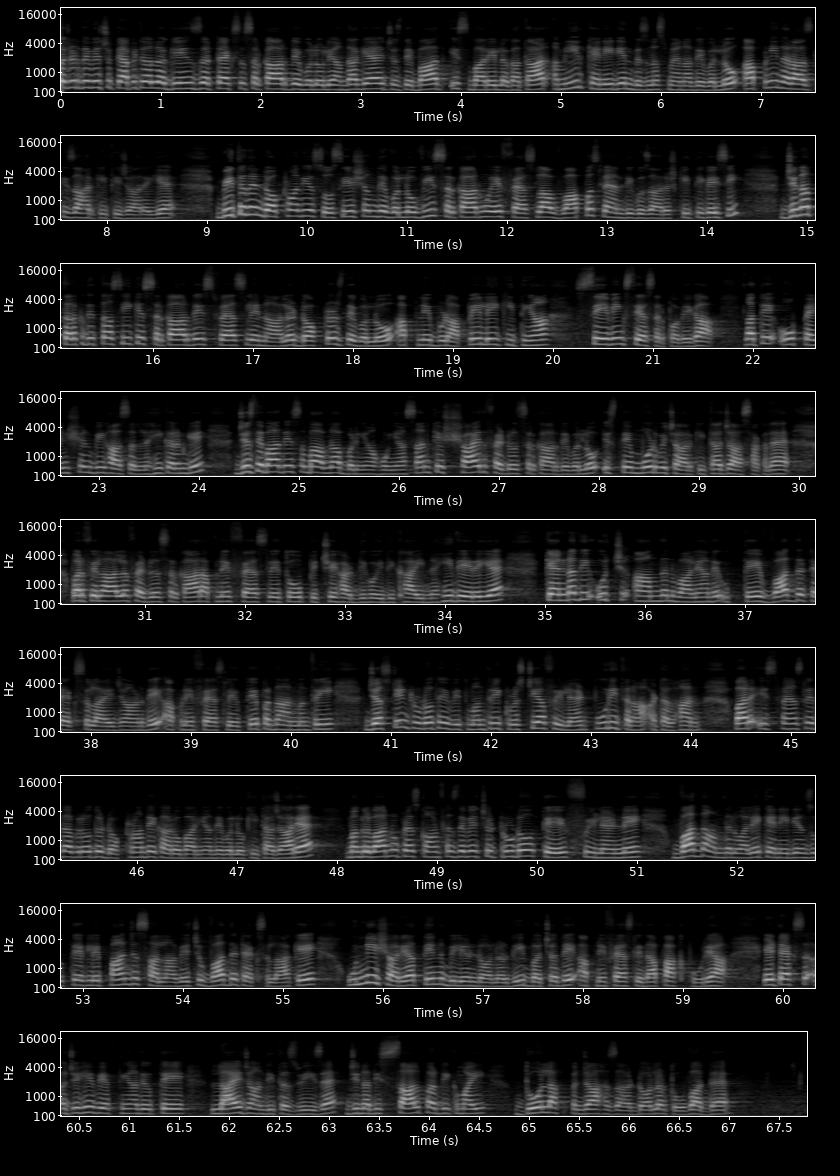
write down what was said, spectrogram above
Budget ਦੇ ਵਿੱਚ capital against tax ਸਰਕਾਰ ਦੇ ਵੱਲੋਂ ਲਿਆਂਦਾ ਗਿਆ ਹੈ, ਜਿਸ ਦੇ ਬਾਅਦ ਇਸ ਬਾਰੇ ਲਗਾਤਾਰ ਅਮੀਰ ਕੈਨੇਡੀਅਨ ਬਿਜ਼ਨਸਮੈਨਾਂ ਦੇ ਵੱਲੋਂ ਆਪਣੀ ਨਾਰਾਜ਼ਗੀ ਜ਼ਾਹਰ ਕੀਤੀ ਜਾ ਰਹੀ ਹੈ। ਬੀਤੇ ਦਿਨ ਡਾਕਟਰਾਂ ਦੀ ਐਸੋਸੀਏਸ਼ਨ ਦੇ ਵੱਲੋਂ ਵੀ ਸਰਕਾਰ ਨੂੰ ਇਹ ਫੈਸਲਾ ਵਾਪਸ ਲੈਣ ਦੀ ਗੁਜ਼ਾਰਿਸ਼ ਕੀਤੀ ਗਈ ਸੀ। ਜਿਨ੍ਹਾਂ ਤਰਕ ਦਿੱਤਾ ਸੀ ਕਿ ਸਰਕਾਰ ਦੇ ਇਸ ਫੈਸਲੇ ਨਾਲ ਡਾਕਟਰਸ ਦੇ ਵੱਲੋਂ ਆਪਣੇ ਬੁਢਾਪੇ ਲਈ ਕੀਤੀਆਂ ਸੇਵਿੰਗਸ ਤੇ ਅਸਰ ਪਵੇਗਾ ਅਤੇ ਉਹ ਪੈਨਸ਼ਨ ਵੀ ਹਾਸਲ ਨਹੀਂ ਕਰਨਗੇ, ਜਿਸ ਦੇ ਬਾਅਦ ਇਹ ਸੰਭਾਵਨਾ ਬਣੀਆਂ ਹੋਈਆਂ ਸਨ ਕਿ ਸ਼ਾਇਦ ਫੈਡਰਲ ਸਰਕਾਰ ਦੇ ਵੱਲੋਂ ਇਸ ਤੇ ਮੁੜ ਵਿਚਾਰ ਕੀਤਾ ਜਾ ਸਕਦਾ ਹੈ। ਪਰ ਫਿਲਹਾਲ ਫੈਡਰਲ ਸਰਕਾਰ ਆਪਣੇ ਫੈਸਲੇ ਤੋਂ ਪਿੱਛੇ ਹਟਦੀ ਹੋਈ ਦਿਖਾਈ ਨਹੀਂ ਦੇ ਰਹੀ ਹੈ। ਕੈਨੇਡਾ ਦੀ ਉੱਚ ਆਮਦਨ ਵਾਲਿਆਂ ਦੇ ਉੱਤੇ ਵੱਧ ਟੈਕਸ ਲਾਏ ਜਾਣ ਦੇ ਆਪਣੇ ਫੈਸਲੇ ਉੱਤੇ ਪ੍ਰਧਾਨ ਮੰਤਰੀ ਜਸਟਿਨ ਟਰੂਡੋ ਤੇ ਵਿੱਤ ਮੰਤਰੀ ਕ੍ਰਿਸਟੀਆ ਫਰੀਲੈਂਡ ਪੂਰੀ ਤਰ੍ਹਾਂ ਅਟਲ ਹਨ। ਪਰ ਇਸ ਫੈਸਲੇ ਦਾ ਵਿਰੋਧ ਡਾਕਟਰਾਂ ਤੇ ਕਾਰੋਬਾਰੀਆਂ ਦੇ ਵੱਲੋਂ ਕੀਤਾ ਜਾ ਰਿਹਾ ਹੈ। ਮੰਗਲਵਾਰ ਨੂੰ ਪ੍ਰੈਸ ਕਾਨਫਰੰਸ ਦੇ ਵਿੱਚ ਟਰੂਡੋ ਤੇ ਫਰੀਲੈਂਡ ਨੇ ਵੱਧ ਆਮਦਨ ਵਾਲੇ ਕੈਨੇਡੀਅਨਸ ਉੱਤੇ ਅਗਲੇ 5 ਸਾਲਾਂ ਵਿੱਚ ਵੱਧ ਟੈਕਸ ਲਾ ਕੇ 19.3 ਬਿਲੀਅਨ ਡਾਲਰ ਦੀ ਬਚਤ ਦੇ ਆਪਣੇ ਫੈਸਲੇ ਦਾ ਪੱਖ ਪੂਰਿਆ। ਇਹ ਟੈਕਸ ਅਜਿਹੇ ਵਿਅਕਤੀਆਂ ਦੇ ਉੱਤੇ ਲਾਏ ਜਾਣ ਦੀ ਤਜਵੀਜ਼ ਹੈ ਜਿਨ੍ਹਾਂ ਦੀ ਸਾਲ ਭਰ ਦੀ ਕਮਾਈ 2,50,000 ਡਾਲਰ ਤੋਂ ਵੱਧ ਹੈ।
